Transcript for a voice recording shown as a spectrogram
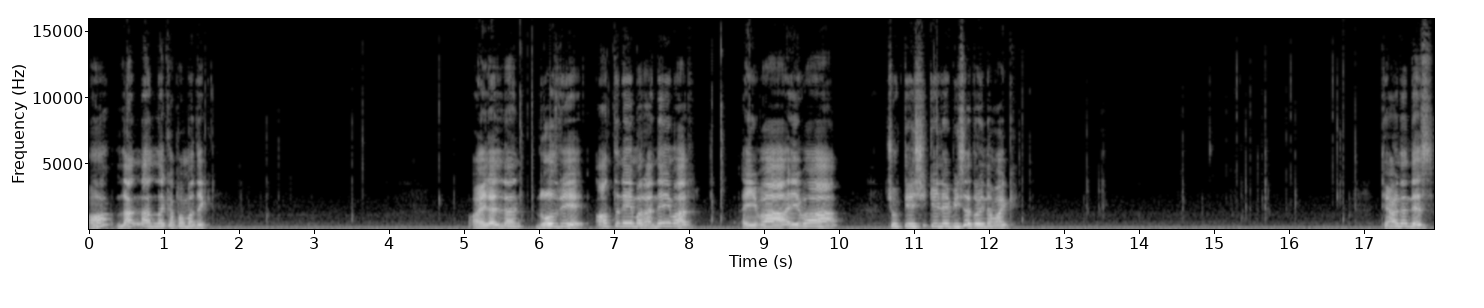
Aha lan lan lan kapamadık. Aynen lan. Rodri attı Neymar'a. Neymar. Eyvah eyvah. Çok değişik geliyor bir saat oynamak. Teo Hernandez.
